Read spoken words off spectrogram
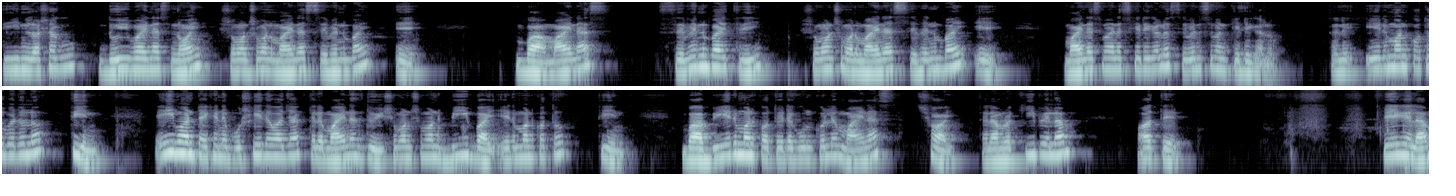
তিন লসাগু, দুই মাইনাস নয় সমান সমান মাইনাস সেভেন বাই এ বা মাইনাস সেভেন বাই থ্রি সমান সমান minus seven by a. Minus minus কেটে গেল, সেভেন সেভেন কেটে গেল। তাহলে এর মান কত বেরোলো তিন। এই মানটা এখানে বসিয়ে দেওয়া যাক। তাহলে মাইনাস দুই সমান সমান বি বাই এর মান কত? তিন। বা বি এর মান কত? এটা গুণ করলে মাইনাস ছয়। তাহলে আমরা কি পেলাম? অতএব পেয়ে গেলাম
